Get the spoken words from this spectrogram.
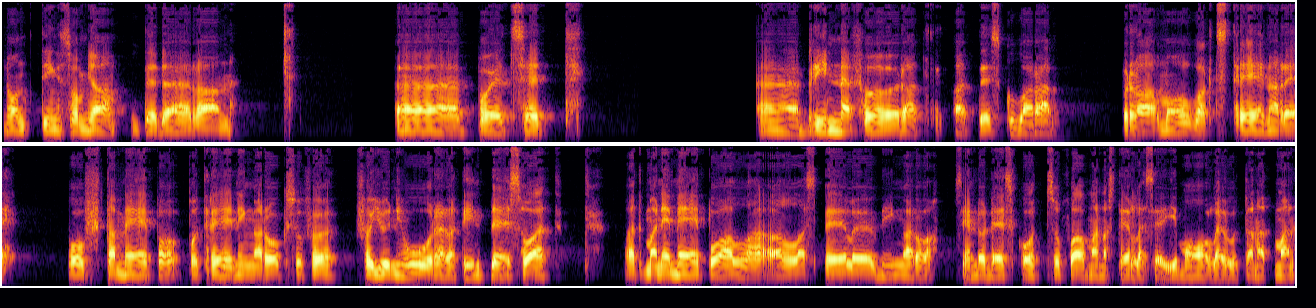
någonting som jag det där äh, på ett sätt äh, brinner för att, att det skulle vara bra målvaktstränare. Ofta med på, på träningar också för, för juniorer, att inte är så att, att man är med på alla, alla spelövningar och sen då det är skott så får man och ställa sig i målet utan att man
